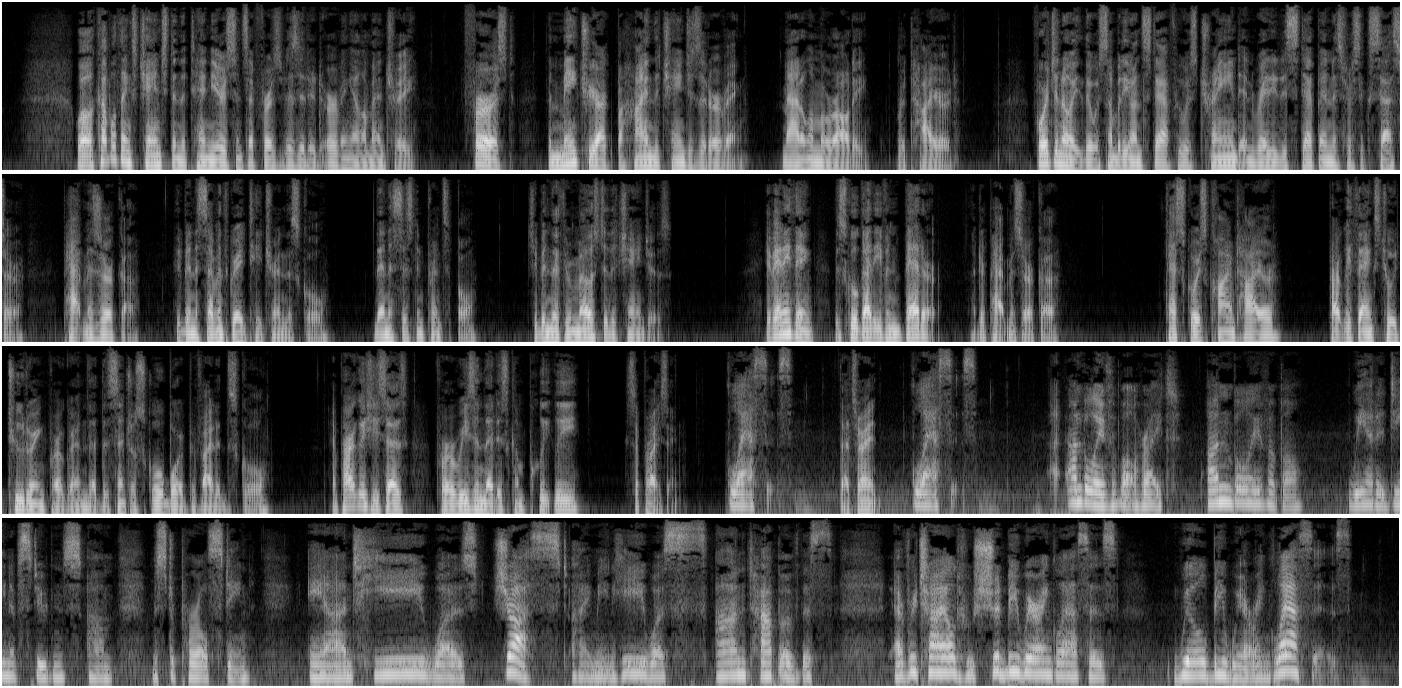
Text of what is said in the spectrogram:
Well, a couple things changed in the 10 years since I first visited Irving Elementary. First, the matriarch behind the changes at Irving, Madeline Maraldi, retired. Fortunately, there was somebody on staff who was trained and ready to step in as her successor, Pat Mazurka, who'd been a seventh grade teacher in the school, then assistant principal. She'd been there through most of the changes. If anything, the school got even better under Pat Mazurka. Test scores climbed higher, partly thanks to a tutoring program that the Central School Board provided the school, and partly, she says, for a reason that is completely surprising. Glasses. That's right. Glasses. Unbelievable, right? Unbelievable. We had a dean of students, um, Mr. Pearlstein, and he was just, I mean, he was on top of this. Every child who should be wearing glasses will be wearing glasses.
